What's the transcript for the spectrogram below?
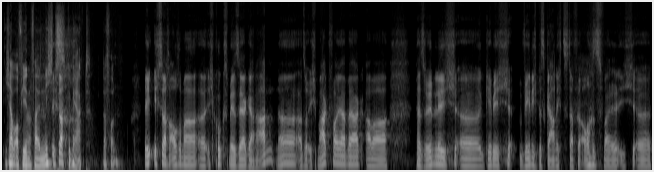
ich habe auf jeden ja. Fall nichts sag, gemerkt davon. Ich, ich sage auch immer, äh, ich gucke es mir sehr gerne an. Ne? Also ich mag Feuerwerk, aber persönlich äh, gebe ich wenig bis gar nichts dafür aus, weil ich äh,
